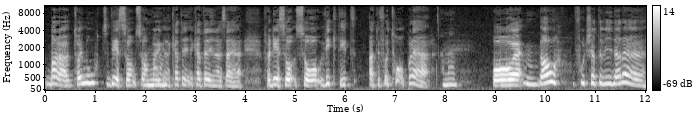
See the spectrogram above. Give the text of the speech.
bara ta emot det som, som Katarina, Katarina säger här. För det är så, så viktigt att du får tag på det här. Amen. Och eh, ja, fortsätter vidare.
